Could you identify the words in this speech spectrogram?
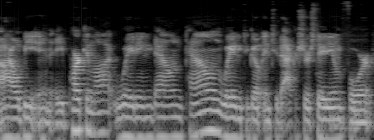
I'll be in a parking lot waiting downtown, waiting to go into the Acrisure Stadium for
